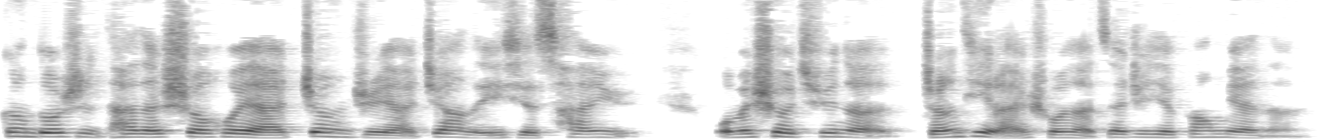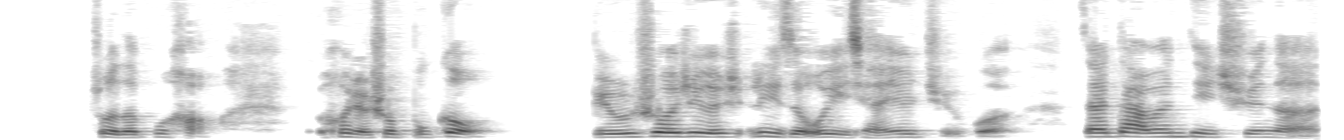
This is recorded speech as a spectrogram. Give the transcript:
更多是它的社会啊、政治呀这样的一些参与。我们社区呢，整体来说呢，在这些方面呢做的不好，或者说不够。比如说这个例子，我以前也举过，在大温地区呢，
